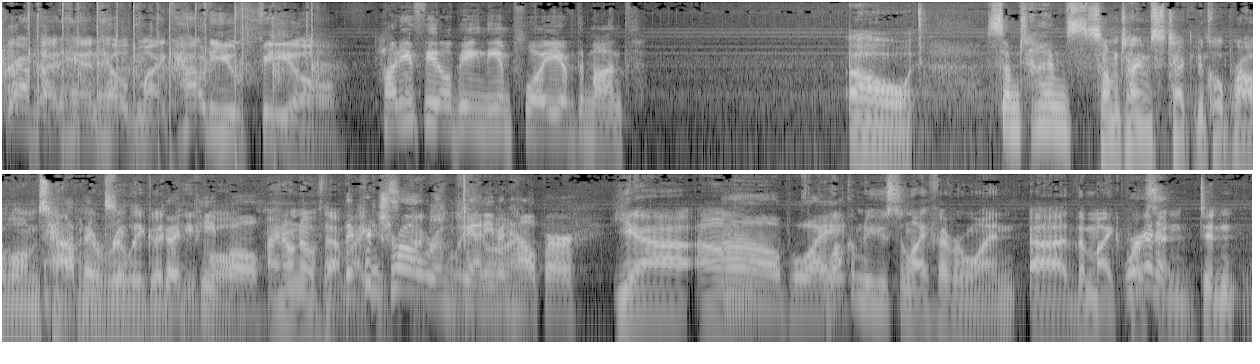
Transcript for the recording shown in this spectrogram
Grab that handheld mic. How do you feel? How do you feel being the employee of the month? Oh, Sometimes sometimes technical problems happen, Happen to to really good, good people. I don't know if that the mic is control room can't even help her. Yeah. Um, Oh, boy. Welcome to Houston Life, everyone. Uh, the mic We're person gonna- didn't.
